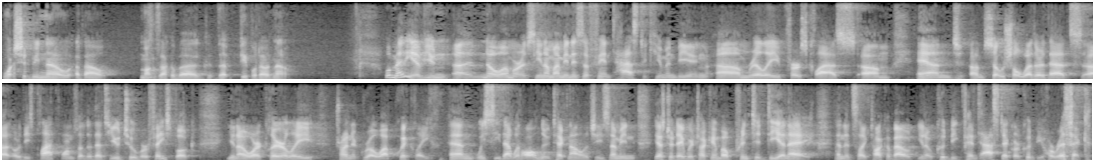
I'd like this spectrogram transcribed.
what should we know about Mark Zuckerberg that people don't know? Well, many of you uh, know him or have seen him. I mean, he's a fantastic human being, um, really first class. Um, and um, social, whether that's, uh, or these platforms, whether that's YouTube or Facebook, you know, are clearly trying to grow up quickly. And we see that with all new technologies. I mean, yesterday we were talking about printed DNA, and it's like, talk about, you know, could be fantastic or could be horrific.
